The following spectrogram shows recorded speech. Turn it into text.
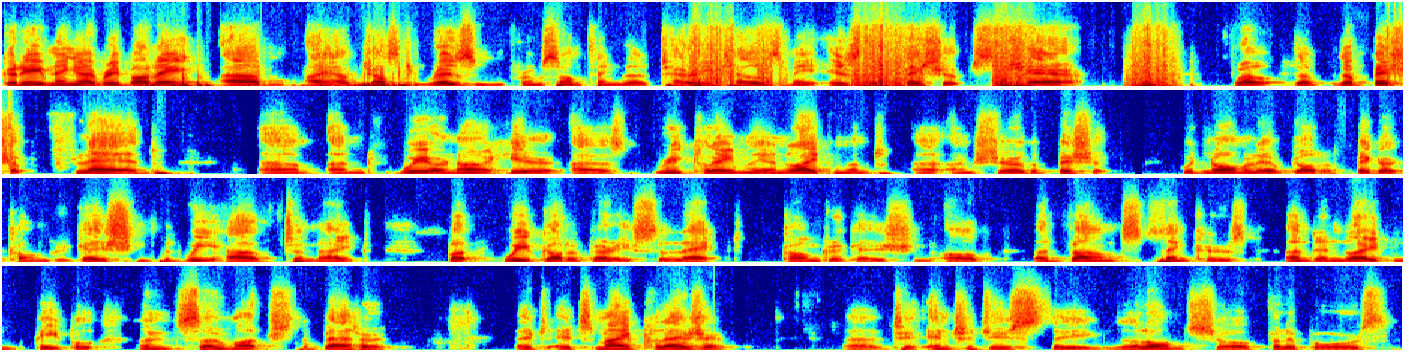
Good evening, everybody. Um, I have just risen from something that Terry tells me is the bishop's chair. Well, the, the bishop fled, um, and we are now here as Reclaim the Enlightenment. Uh, I'm sure the bishop would normally have got a bigger congregation than we have tonight, but we've got a very select congregation of advanced thinkers and enlightened people, and so much the better. It, it's my pleasure uh, to introduce the, the launch of Philip Orr's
